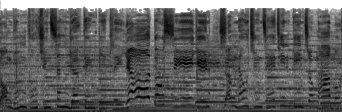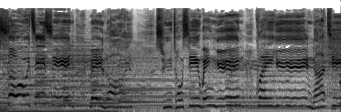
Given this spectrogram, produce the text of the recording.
当拥抱转身，约定别离也都是缘。想扭转这天，变种下无数支线。未来殊途是永远归于那天。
